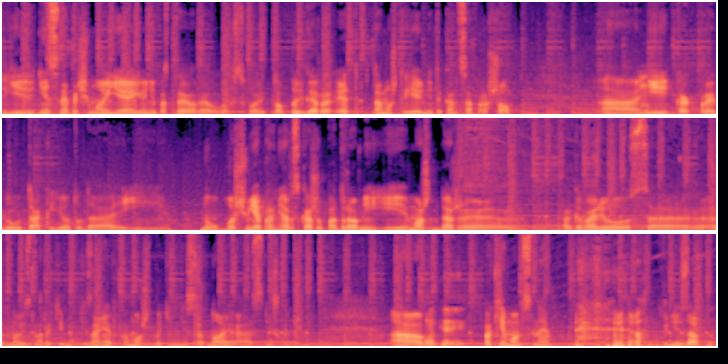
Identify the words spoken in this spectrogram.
Единственное, почему я ее не поставил в свой топ игр, это потому что я ее не до конца прошел. Mm-hmm. И как пройду, так ее туда и ну, в общем, я про нее расскажу подробнее и, может, даже поговорю с э, одной из нарративных дизайнеров, а может быть и не с одной, а с несколькими. А, okay. Pokemon Snap внезапно.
